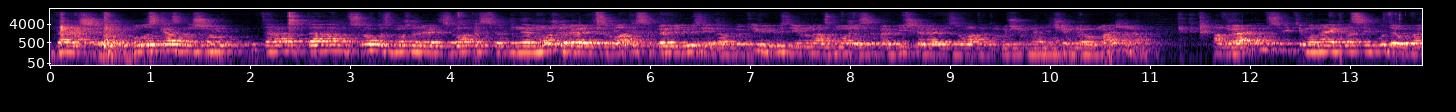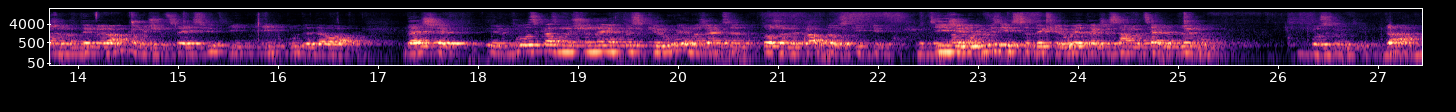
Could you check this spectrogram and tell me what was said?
Далі було сказано, що та, та особа зможе реалізуватися, не може реалізувати себе в ілюзії. Навпаки, в ілюзії вона зможе себе більше реалізувати, тому що вона нічим не обмежена. А в реальному світі вона якраз і буде обмежена тими рамками, що цей світ їй, буде давати. Далі було сказано, що нею хтось керує. На жаль, це теж неправда, оскільки в тій же ілюзії сюди керує так же саме ця людина. По суті, да.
